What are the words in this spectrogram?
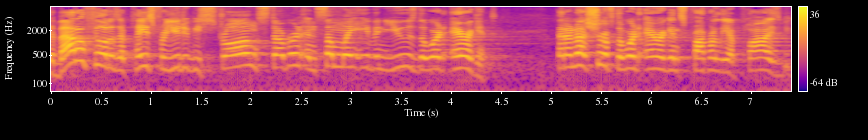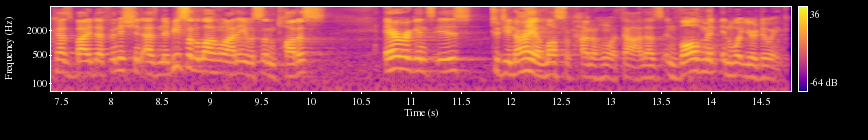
The battlefield is a place for you to be strong, stubborn, and some way even use the word arrogant. But I'm not sure if the word arrogance properly applies because, by definition, as Nabi sallallahu alayhi wasallam taught us, arrogance is to deny Allah subhanahu wa ta'ala's involvement in what you're doing.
